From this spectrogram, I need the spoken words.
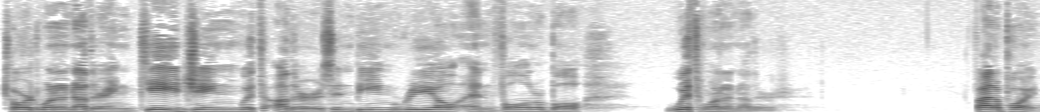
toward one another, engaging with others, in being real and vulnerable with one another. Final point.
